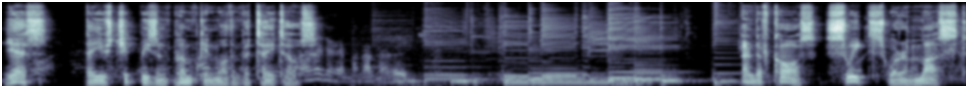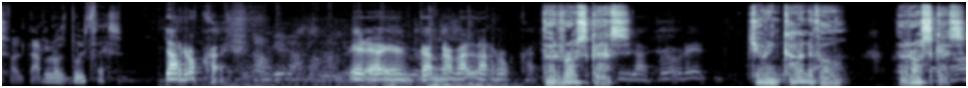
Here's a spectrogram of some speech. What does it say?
Yes, they used chickpeas and pumpkin more than potatoes. And of course, sweets were a must. Faltar los dulces. Las roscas. Era en carnaval las roscas. The roscas. During carnival, the roscas.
